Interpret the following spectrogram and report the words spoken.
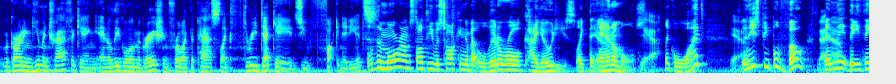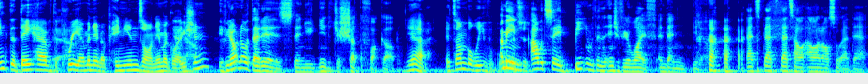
regarding human trafficking and illegal immigration for like the past like three decades. You fucking idiots. Well, the morons thought he was talking about literal coyotes, like the animals. Yeah. Like what? Yeah. And these people vote, I and know. they, they think that they have the Yeah. preeminent opinions on immigration. if you don't know what that is, then you need to just shut the fuck up. Yeah, it's unbelievable. I mean, It's just- I would say beaten within an inch of your life, and then you know, that's that's that's how I would also add that.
